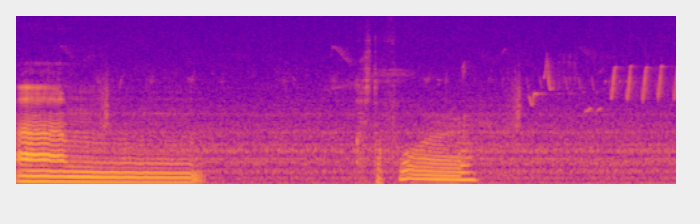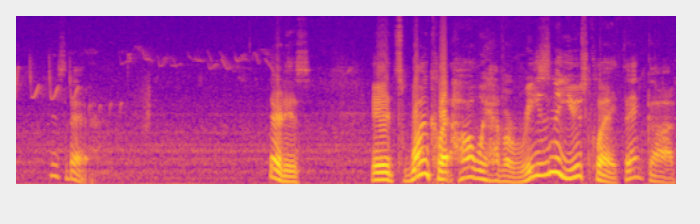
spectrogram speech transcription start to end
Um, crystal 4. Where's that? There it is. It's one clay. Oh, we have a reason to use clay. Thank God.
